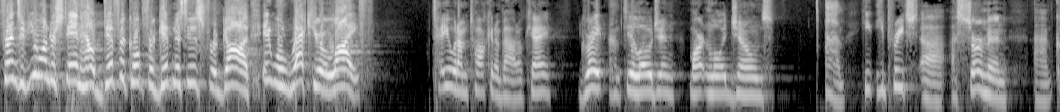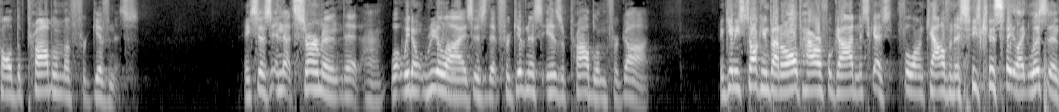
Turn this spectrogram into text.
Friends, if you understand how difficult forgiveness is for God, it will wreck your life. I'll tell you what I'm talking about, okay? Great um, theologian Martyn Lloyd-Jones um, he, he preached uh, a sermon um, called The Problem of Forgiveness. he says in that sermon that uh, what we don't realize is that forgiveness is a problem for God. Again, he's talking about an all powerful God, and this guy's full on Calvinist. He's going to say, like, listen,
